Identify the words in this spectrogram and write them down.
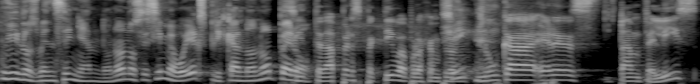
Y nos va enseñando, ¿no? No sé si me voy explicando, ¿no? Pero... Sí, te da perspectiva, por ejemplo. Nunca eres tan feliz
